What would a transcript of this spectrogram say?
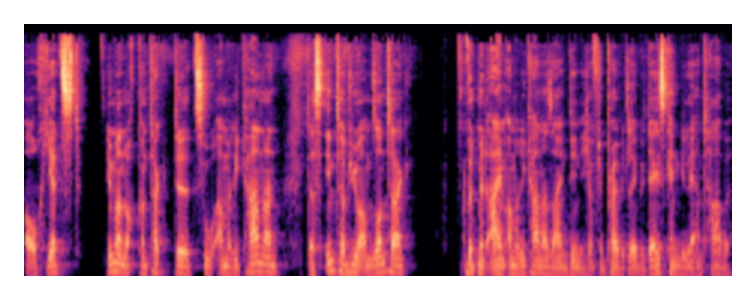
auch jetzt immer noch Kontakte zu Amerikanern. Das Interview am Sonntag wird mit einem Amerikaner sein, den ich auf den Private Label Days kennengelernt habe.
